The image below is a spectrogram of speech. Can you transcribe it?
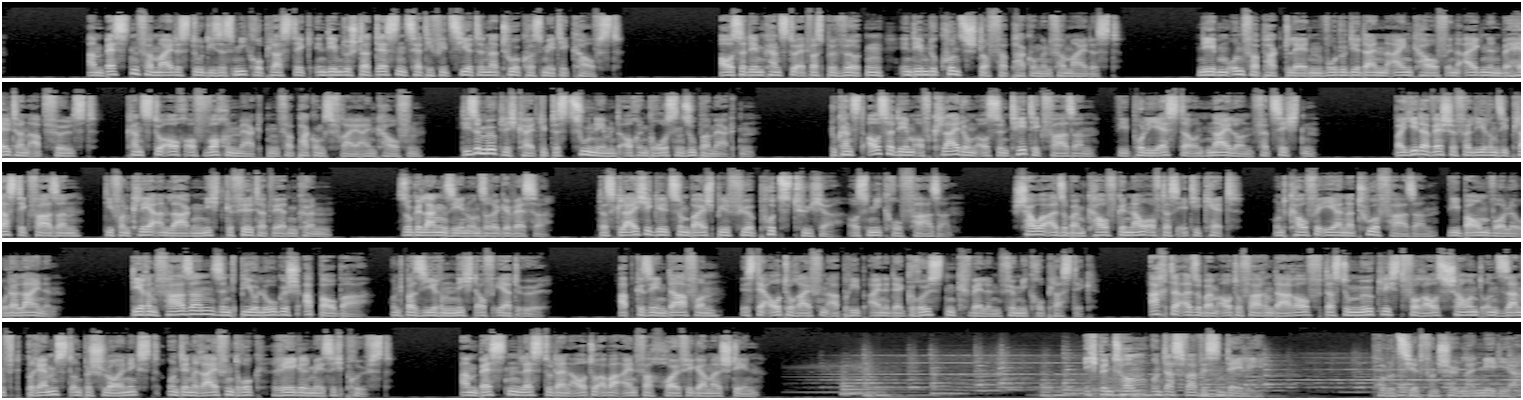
Am besten vermeidest du dieses Mikroplastik, indem du stattdessen zertifizierte Naturkosmetik kaufst. Außerdem kannst du etwas bewirken, indem du Kunststoffverpackungen vermeidest. Neben unverpackt Läden, wo du dir deinen Einkauf in eigenen Behältern abfüllst, kannst du auch auf Wochenmärkten verpackungsfrei einkaufen. Diese Möglichkeit gibt es zunehmend auch in großen Supermärkten. Du kannst außerdem auf Kleidung aus Synthetikfasern wie Polyester und Nylon verzichten. Bei jeder Wäsche verlieren sie Plastikfasern, die von Kläranlagen nicht gefiltert werden können. So gelangen sie in unsere Gewässer. Das gleiche gilt zum Beispiel für Putztücher aus Mikrofasern. Schaue also beim Kauf genau auf das Etikett und kaufe eher Naturfasern wie Baumwolle oder Leinen. Deren Fasern sind biologisch abbaubar und basieren nicht auf Erdöl. Abgesehen davon ist der Autoreifenabrieb eine der größten Quellen für Mikroplastik. Achte also beim Autofahren darauf, dass du möglichst vorausschauend und sanft bremst und beschleunigst und den Reifendruck regelmäßig prüfst. Am besten lässt du dein Auto aber einfach häufiger mal stehen. Ich bin Tom und das war Wissen Daily. Produziert von Schönlein Media.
